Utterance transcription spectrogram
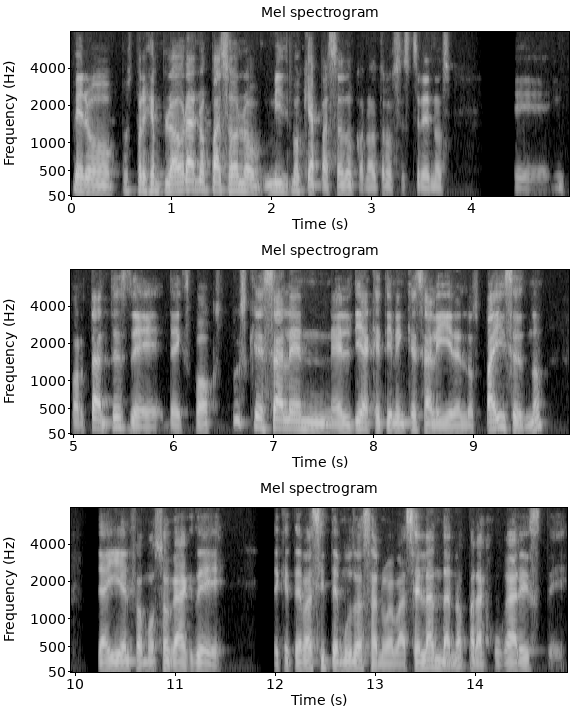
pero pues por ejemplo ahora no pasó lo mismo que ha pasado con otros estrenos eh, importantes de, de Xbox, pues que salen el día que tienen que salir en los países, ¿no? De ahí el famoso gag de, de que te vas y te mudas a Nueva Zelanda, ¿no? Para jugar este,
